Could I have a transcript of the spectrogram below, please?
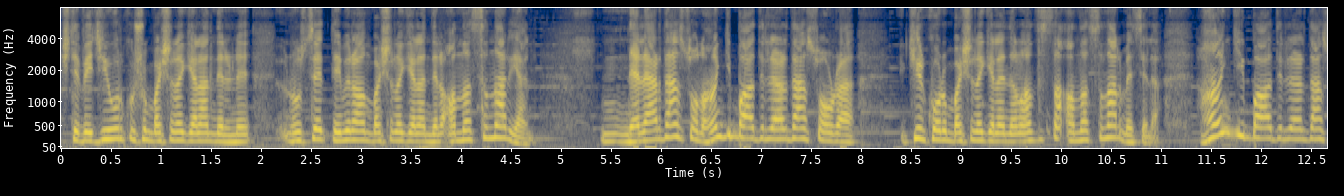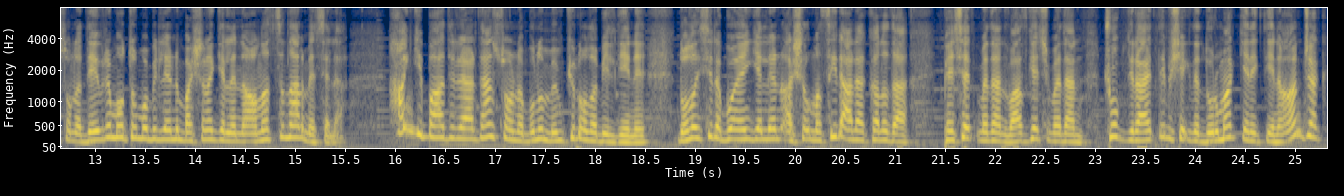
işte Vecihi Urkuş'un başına gelenlerini, Nusret Demirhan başına gelenleri anlatsınlar yani. Nelerden sonra, hangi badirelerden sonra Kirkor'un başına gelenleri anlatsınlar, anlatsınlar mesela. Hangi badirelerden sonra devrim otomobillerinin başına gelenleri anlatsınlar mesela. Hangi badirelerden sonra bunun mümkün olabildiğini, dolayısıyla bu engellerin aşılmasıyla alakalı da pes etmeden, vazgeçmeden çok dirayetli bir şekilde durmak gerektiğini ancak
